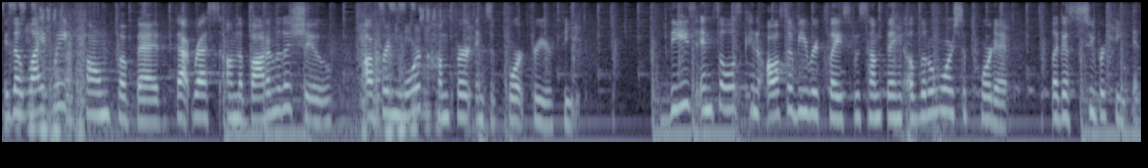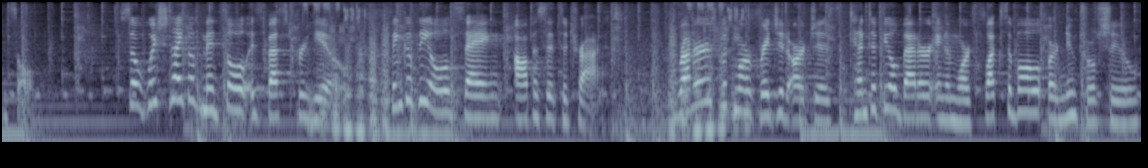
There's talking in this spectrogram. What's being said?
is a lightweight foam footbed that rests on the bottom of the shoe, offering more comfort and support for your feet. These insoles can also be replaced with something a little more supportive, like a Superfeet insole. So which type of midsole is best for you? Think of the old saying, opposites attract. Runners with more rigid arches tend to feel better in a more flexible or neutral shoe,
